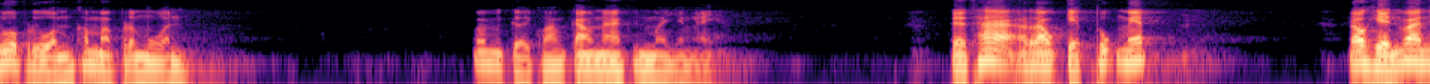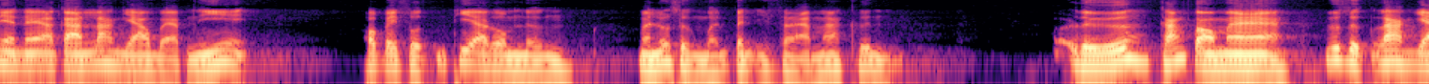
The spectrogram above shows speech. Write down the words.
รวบรวมเข้ามาประมวล ว่ามันเกิดความก้าวหน้าขึ้นมายังไง แต่ถ้าเราเก็บทุกเม็ด เราเห็นว่าเนี่ยในอาการลากยาวแบบนี้ พอไปสุดที่อารมณ์หนึ่งมันรู้สึกเหมือนเป็นอิสระมากขึ้น หรือครั้งต่อมารู้สึกลากย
